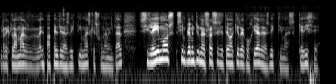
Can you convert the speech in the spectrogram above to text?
reclamar el papel de las víctimas, que es fundamental. Si leímos simplemente unas frases que tengo aquí recogidas de las víctimas, que dice,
